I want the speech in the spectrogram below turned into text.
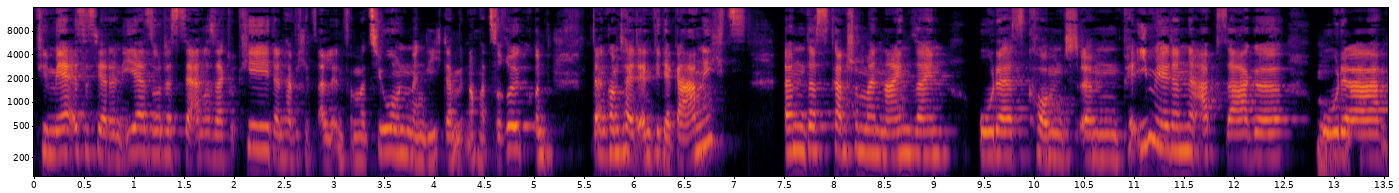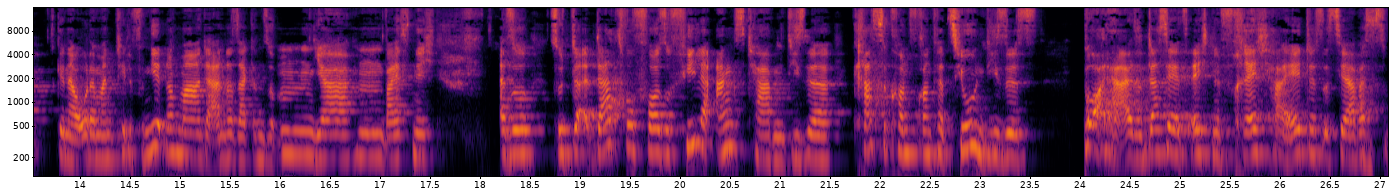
vielmehr ist es ja dann eher so, dass der andere sagt, okay, dann habe ich jetzt alle Informationen, dann gehe ich damit nochmal zurück und dann kommt halt entweder gar nichts, ähm, das kann schon mal Nein sein, oder es kommt ähm, per E-Mail dann eine Absage mhm. oder genau, oder man telefoniert nochmal und der andere sagt dann so, mm, ja, hm, weiß nicht. Also so da, das, wovor so viele Angst haben, diese krasse Konfrontation, dieses Boah, also das ist ja jetzt echt eine Frechheit. Das ist ja, was,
